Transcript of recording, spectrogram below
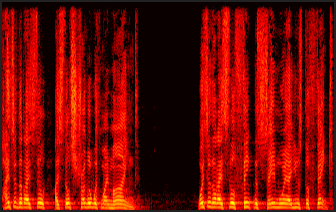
Why is it that I still, I still struggle with my mind? Why is it that I still think the same way I used to think?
